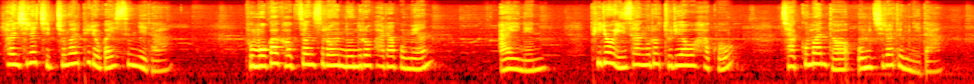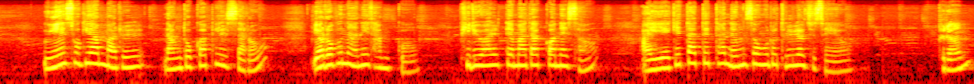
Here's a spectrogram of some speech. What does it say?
현실에 집중할 필요가 있습니다. 부모가 걱정스러운 눈으로 바라보면 아이는 필요 이상으로 두려워하고 자꾸만 더 움츠러듭니다. 위에 소개한 말을 낭독과 필사로 여러분 안에 담고 필요할 때마다 꺼내서 아이에게 따뜻한 음성으로 들려주세요. 그럼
